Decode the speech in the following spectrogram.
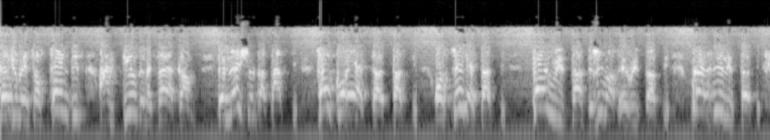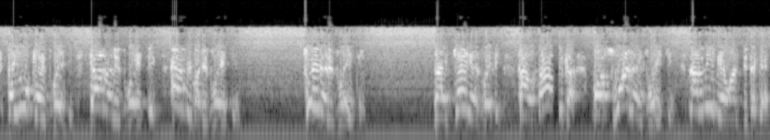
That you may sustain this until the Messiah comes. The nations are thirsty. South Korea is thirsty. Australia is thirsty. Peru is thirsty. Lima, Peru is thirsty. Brazil is thirsty. The UK is waiting. Germany is waiting. Everybody is waiting. Sweden is waiting. Nigeria is waiting. South Africa, Botswana is waiting. Namibia wants it again.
